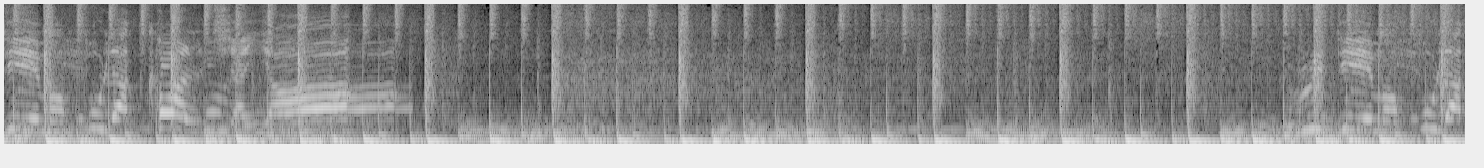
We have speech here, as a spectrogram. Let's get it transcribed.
demon full of culture, y'all. Redeemer full of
